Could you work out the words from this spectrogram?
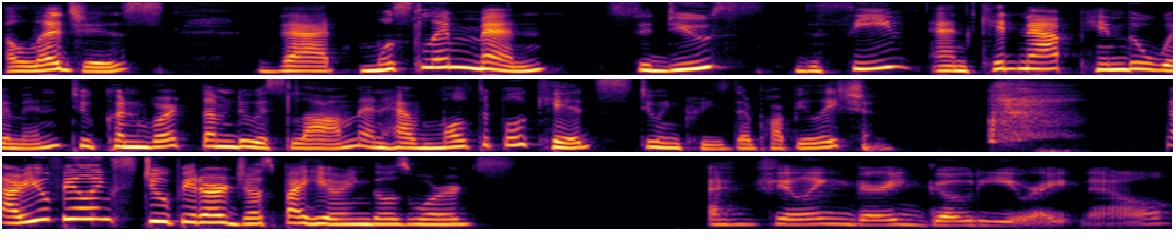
alleges that Muslim men seduce, deceive, and kidnap Hindu women to convert them to Islam and have multiple kids to increase their population. Are you feeling stupider just by hearing those words? I'm feeling very goaty right now.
